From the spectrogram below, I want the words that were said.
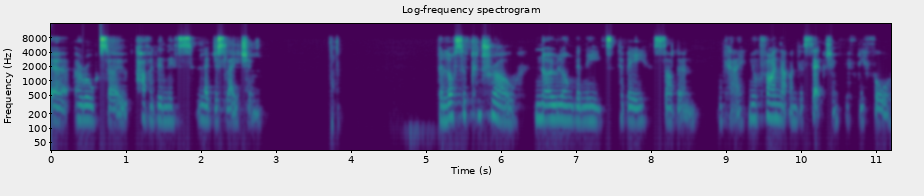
uh, are also covered in this legislation. The loss of control no longer needs to be sudden. Okay, you'll find that under section 54,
